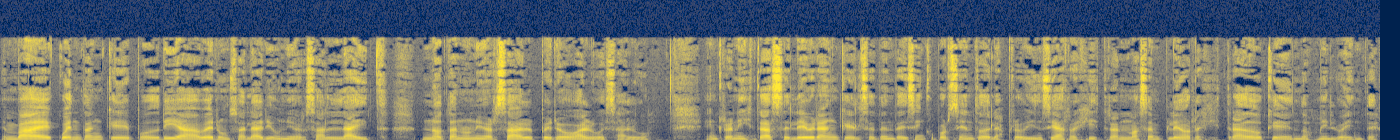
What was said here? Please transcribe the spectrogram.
En BAE cuentan que podría haber un salario universal light, no tan universal, pero algo es algo. En cronistas celebran que el 75% de las provincias registran más empleo registrado que en 2020.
